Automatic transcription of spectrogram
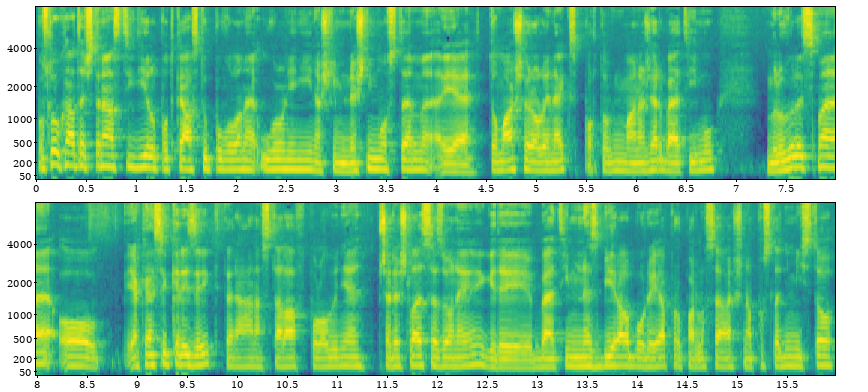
Posloucháte 14. díl podcastu Povolené uvolnění. Naším dnešním hostem je Tomáš Rolinek, sportovní manažer B týmu. Mluvili jsme o jakési krizi, která nastala v polovině předešlé sezony, kdy B tým nezbíral body a propadl se až na poslední místo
